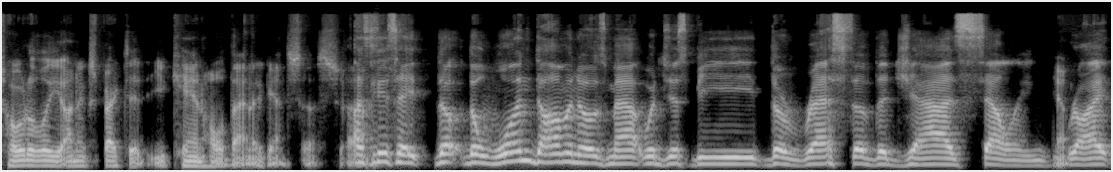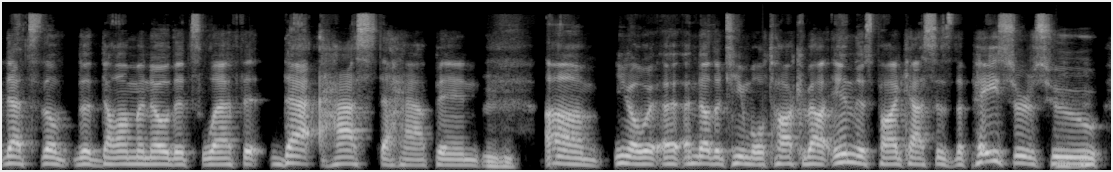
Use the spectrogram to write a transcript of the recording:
totally unexpected. You can't hold that against us. Uh, I was gonna say the the one dominoes, Matt, would just be the rest of the Jazz selling, yep. right? That's the the domino that's left. That that has to happen. Mm-hmm. Um, you know, a, another team we'll talk about in this podcast is the Pacers, who. Mm-hmm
